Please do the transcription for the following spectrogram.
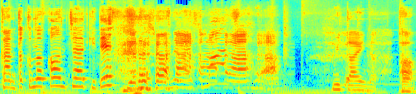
監督のコンチャーキです。よろしくお願いします。みたいな。あ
